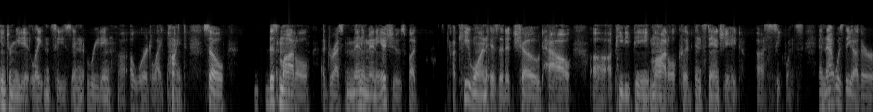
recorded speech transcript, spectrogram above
intermediate latencies in reading uh, a word like pint. So this model addressed many, many issues, but a key one is that it showed how uh, a PDP model could instantiate uh, sequence. And that was the other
